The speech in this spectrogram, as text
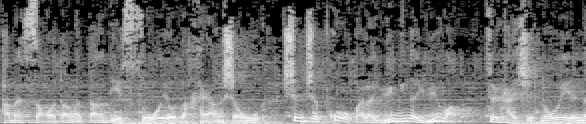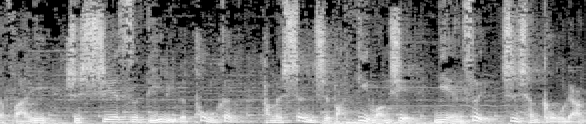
他们扫荡了当地所有的海洋生物，甚至破坏了渔民的渔网。最开始，挪威人的反应是歇斯底里的痛恨，他们甚至把帝王蟹碾碎制成狗粮。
